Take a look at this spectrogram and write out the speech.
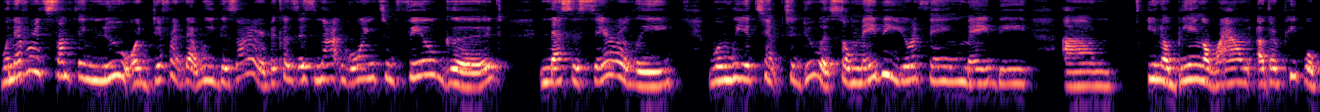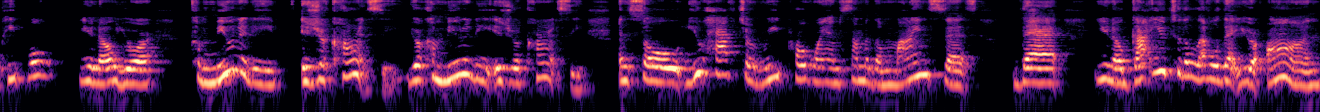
whenever it's something new or different that we desire because it's not going to feel good necessarily when we attempt to do it. So maybe your thing may be um, you know, being around other people. People, you know, your community is your currency. Your community is your currency. And so you have to reprogram some of the mindsets that you know, got you to the level that you're on,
